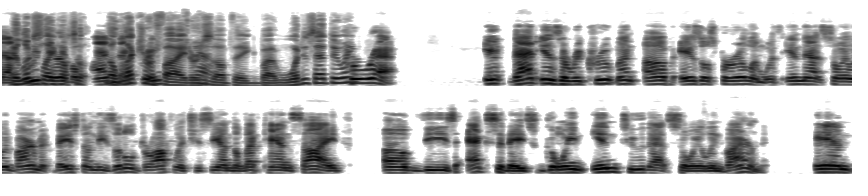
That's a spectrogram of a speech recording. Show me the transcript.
That it looks root like hair it's of a electrified or green- something. But what is that doing? Correct. It that is a recruitment of azospirillum within that soil environment based on these little droplets you see on the left hand side of these exudates going into that soil environment. And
